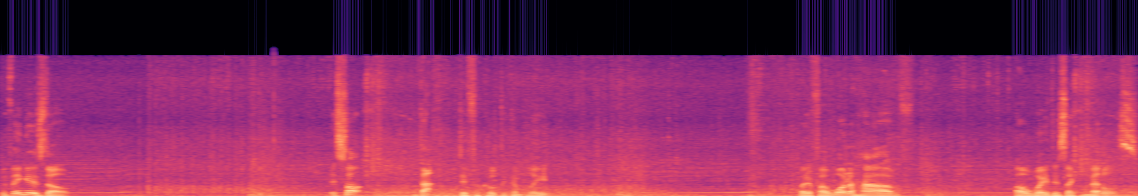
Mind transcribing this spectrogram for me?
The thing is though, it's not that difficult to complete. But if I want to have... Oh wait, there's like medals.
